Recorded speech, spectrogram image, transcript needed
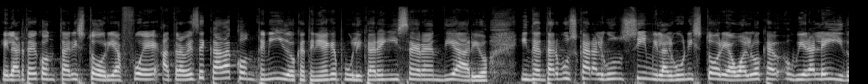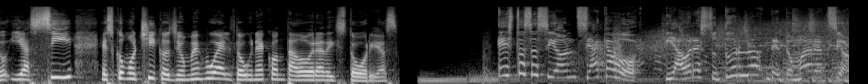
el arte de contar historia fue a través de cada contenido que tenía que publicar en Instagram diario, intentar buscar algún símil, alguna historia o algo que hubiera leído y así es como chicos yo me he vuelto una contadora de historias. Esta sesión se acabó y ahora es tu turno de tomar acción.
